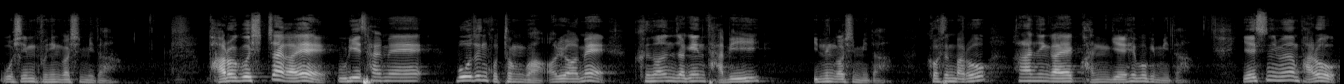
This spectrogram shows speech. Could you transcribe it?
오신 분인 것입니다. 바로 그 십자가에 우리 삶의 모든 고통과 어려움에 근원적인 답이 있는 것입니다. 그것은 바로 하나님과의 관계 회복입니다. 예수님은 바로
